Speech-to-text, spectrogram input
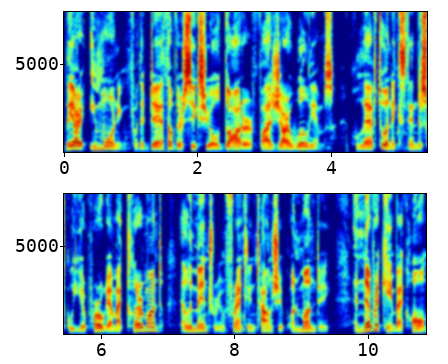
They are in mourning for the death of their six-year-old daughter, Fahrjar Williams, who left to an extended school year program at Claremont Elementary in Franklin Township on Monday and never came back home.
